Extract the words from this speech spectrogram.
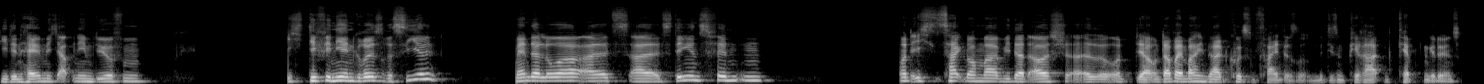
die den Helm nicht abnehmen dürfen. Ich definiere ein größeres Ziel. Mandalore als, als Dingens finden. Und ich zeig noch mal, wie das ausschaut. Also, und ja, und dabei mache ich mir halt einen kurzen Feind, also mit diesem Piraten-Captain-Gedöns.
